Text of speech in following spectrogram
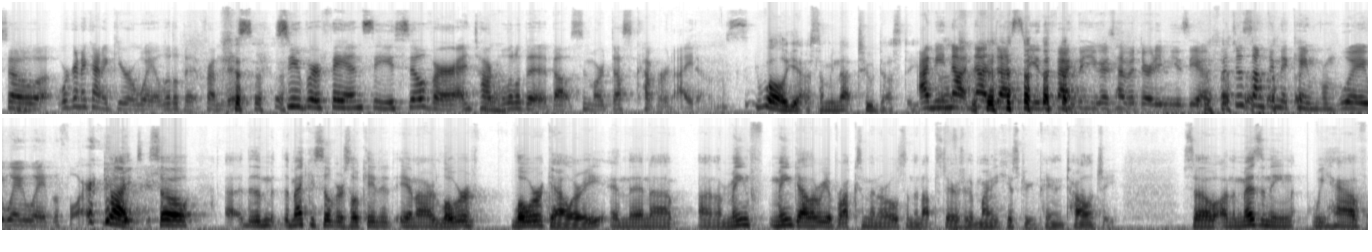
So uh, we're going to kind of gear away a little bit from this super fancy silver and talk a little bit about some more dust covered items. Well, yes. I mean, not too dusty. I mean, not not dusty. the fact that you guys have a dirty museum, but just something that came from way, way, way before. right. So uh, the the Mackay silver is located in our lower lower gallery, and then uh, on our main main gallery of rocks and minerals, and then upstairs we have mining history and paleontology. So on the mezzanine we have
